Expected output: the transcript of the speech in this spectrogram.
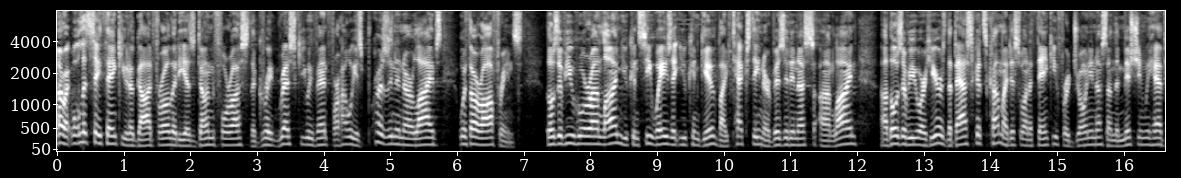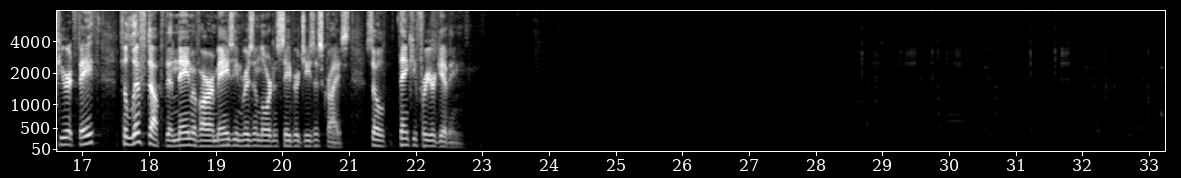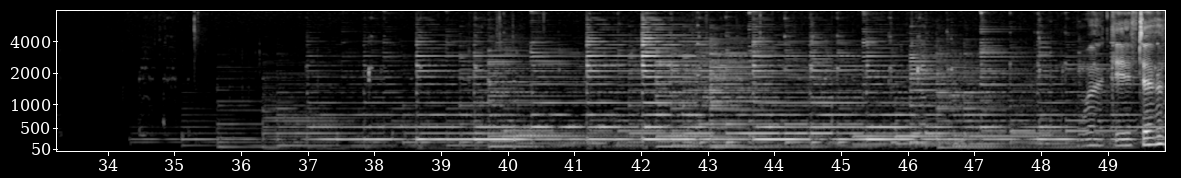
All right, well, let's say thank you to God for all that He has done for us, the great rescue event, for how He is present in our lives with our offerings. Those of you who are online, you can see ways that you can give by texting or visiting us online. Uh, those of you who are here, as the baskets come, I just want to thank you for joining us on the mission we have here at Faith to lift up the name of our amazing risen Lord and Savior Jesus Christ. So thank you for your giving.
